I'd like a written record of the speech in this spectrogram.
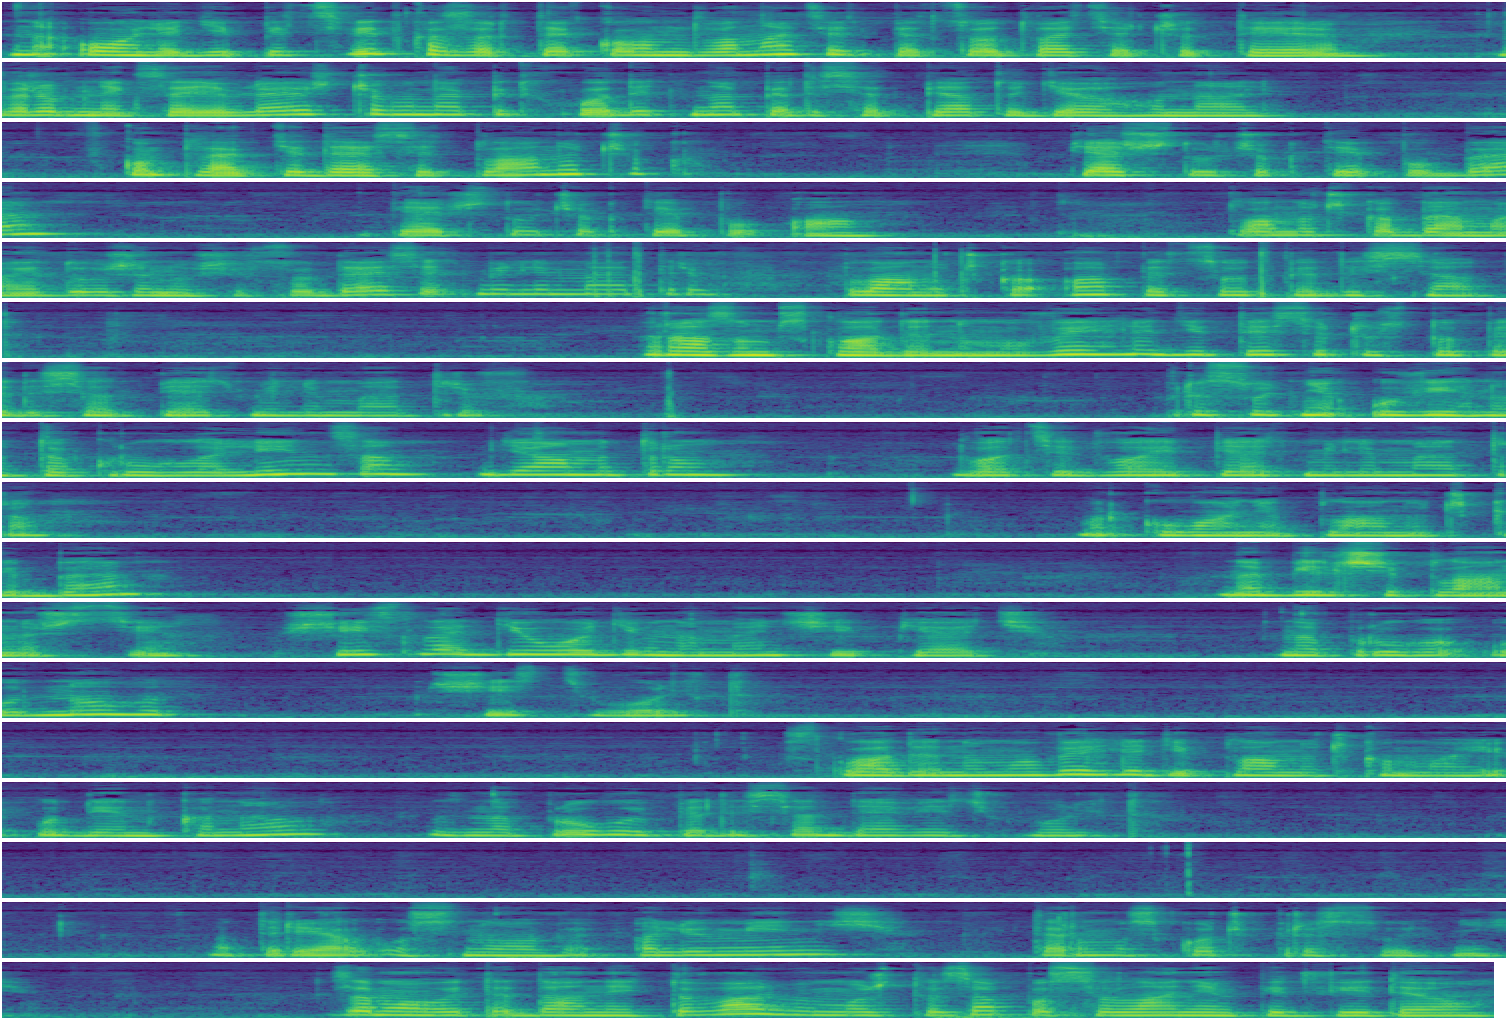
На огляді підсвітка з артикулом 12524. Виробник заявляє, що вона підходить на 55-ту діагональ. В комплекті 10 планочок, 5 штучок типу Б, 5 штучок типу А. Планочка Б має довжину 610 мм, планочка А 550 Разом в складеному вигляді 1155 мм. Присутня увігнута кругла лінза діаметром 22,5 мм. Маркування планочки Б. На більшій планочці 6 led діодів, на меншій 5. Напруга 1 6 вольт. В складеному вигляді планочка має один канал з напругою 59 вольт. Матеріал основи алюміній, термоскоч присутній. Замовити даний товар ви можете за посиланням під відео.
